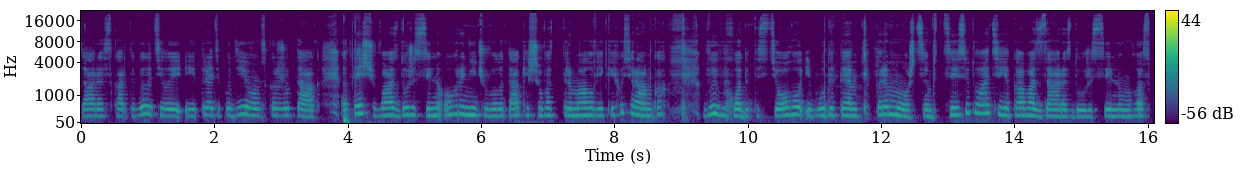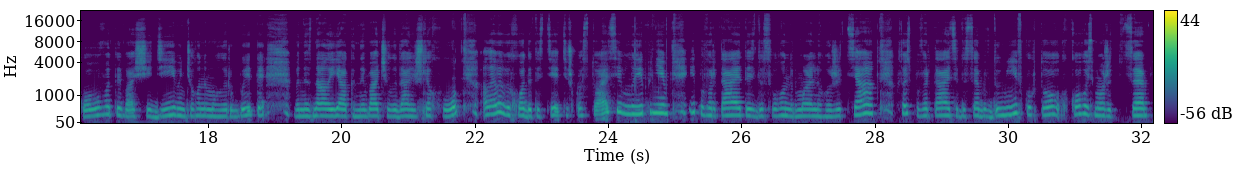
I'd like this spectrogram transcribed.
зараз карти вилетіли. І третя подія вам скажу так: те, що вас дуже сильно ограничувало, так, і що вас тримало в якихось рамках, ви виходите з цього і будете переможцем в цій ситуації, яка вас зараз дуже сильно могла сковувати, ваші дії, ви нічого не могли робити, ви не знали, як, не бачили далі шляху. Але ви виходите з цієї тяжкої ситуації в липні і повертаєтесь до свого нормального життя. Хтось повертається до себе в домівку, хто когось може це.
